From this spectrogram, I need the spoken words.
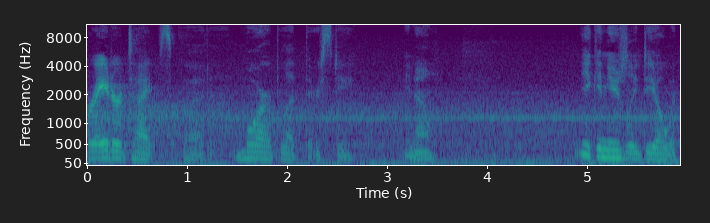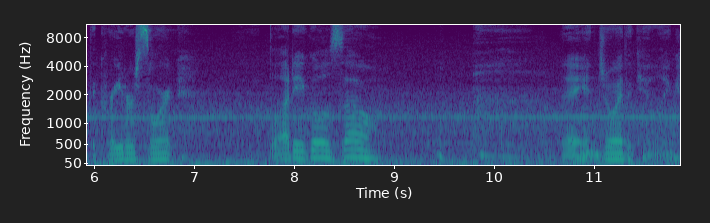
Raider types, but more bloodthirsty, you know? You can usually deal with the crater sort. Blood Eagles, though. They enjoy the killing.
